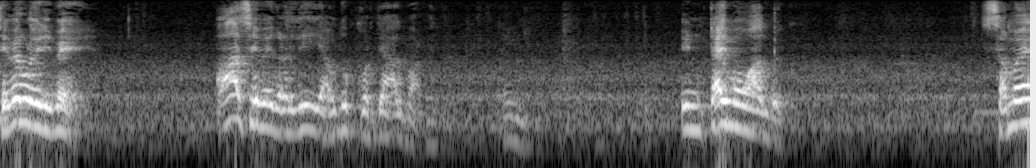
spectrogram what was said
ಸೇವೆಗಳು ಏನಿವೆ? ಆ ಸೇವೆಗಳಲ್ಲಿ ಯಾವುದೂ ಕೊರತೆ ಆಗಬಾರ್ದು. ಇನ್ ಟೈಮ್ ಆಗಬೇಕು ಸಮಯ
